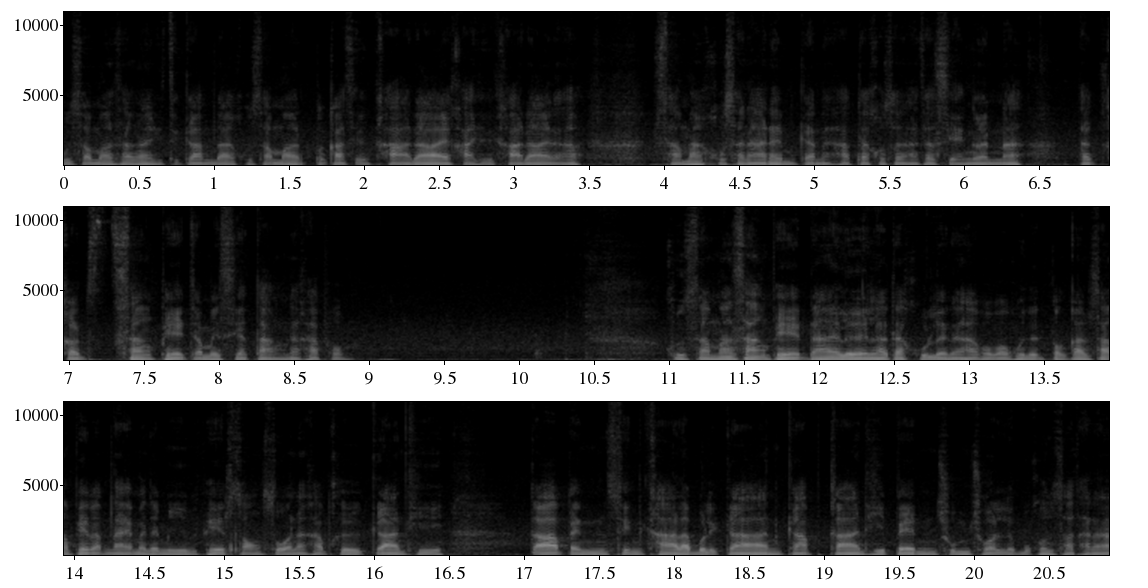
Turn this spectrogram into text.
คุณสามารถสร้างงานกิจกรรมได้ คุณสามารถประกาศสินค้าได้ ขายสินค้าได้นะครับ สามารถโฆษณาได้เหมือนกันนะครับ แต่โฆษณาจะเสียเงินนะแต่ก็สร้างเพจจะไม่เสียตังค์นะครับ ผม คุณสามารถสร้างเพจได้เลยแล้วแต่คุณเลยนะครับ ผมว่าคุณจะต้องการสร้างเพจแบบไหน มันจะมีเพจสองส่วนนะครับ คือการที่อ่าเป็นสินค้าและบริการกับการที่เป็นชุมชนหรือบุคคลสาธารณะ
